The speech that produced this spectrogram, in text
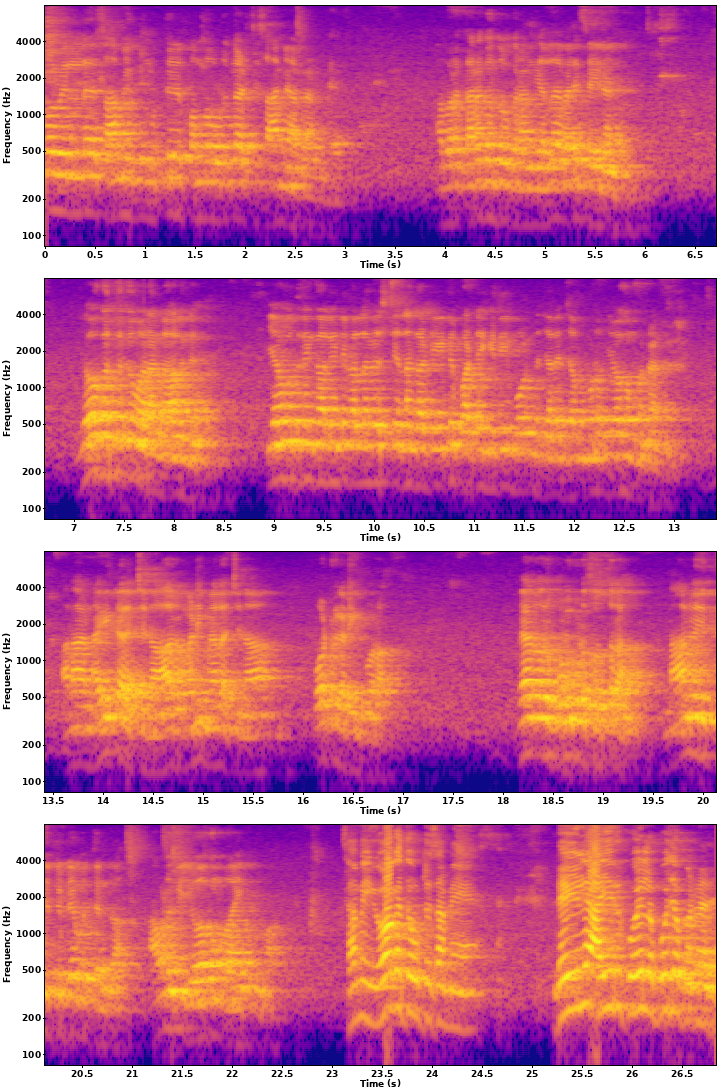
கோவிலில் சாமி கும்பிட்டு பொங்கல் உடுக்க அடித்து சாமி ஆடுறாங்க. அப்புறம் கரகம் தூக்குறாங்க எல்லா வேலையும் செய்கிறாங்க யோகத்துக்கு வராங்க ஆளுங்க. யோகத்துலேயும் காலையிட்டு வெள்ளை வேஷ்டி எல்லாம் கட்டிக்கிட்டு பட்டையும் கிட்டையும் போட்டு ஜல ஜம்முன்னு யோகம் பண்ணுறாங்க ஆனால் நைட் ஆச்சுன்னா ஆறு மணிக்கு மேலே ஆச்சுன்னா ஓட்டர் கடைக்கு போகிறான் வேற ஒரு பொண்ணு கூட சுற்றுறான் நான்வெஜ் திட்டுப்படியே போய் தின்றான். அவனுக்கு யோகம் வாய்க்குமா? சாமி யோகத்தை விட்டு சாமி. டெய்லி ஐயரு கோயிலில் பூஜை பண்ணுறாரு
